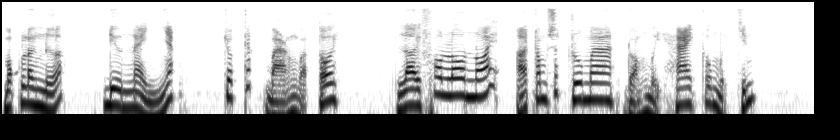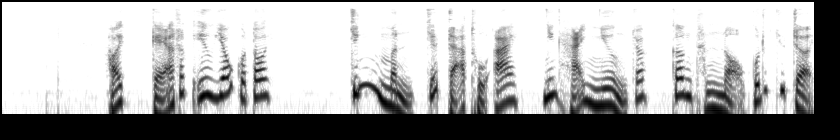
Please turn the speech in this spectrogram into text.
Một lần nữa, điều này nhắc cho các bạn và tôi lời Phaolô nói ở trong sách Roma đoạn 12 câu 19. Hỏi kẻ rất yêu dấu của tôi, chính mình chứ trả thù ai, nhưng hãy nhường cho cơn thành nộ của Đức Chúa Trời,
